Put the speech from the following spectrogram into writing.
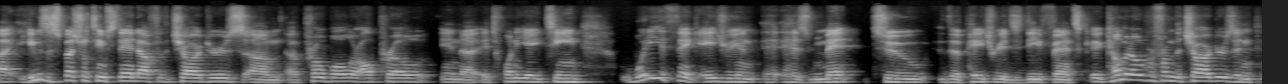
Uh, he was a special team standout for the Chargers, um, a Pro Bowler, All Pro in, uh, in 2018. What do you think Adrian has meant to the Patriots defense coming over from the Chargers and,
